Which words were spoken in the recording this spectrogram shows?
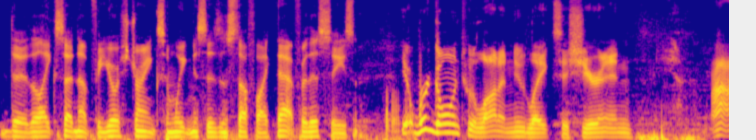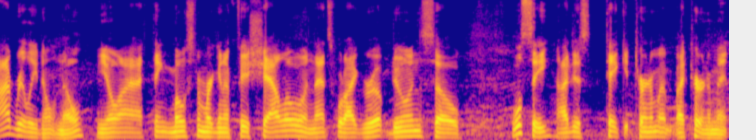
the, the lake setting up for your strengths and weaknesses and stuff like that for this season? Yeah, we're going to a lot of new lakes this year, and I, I really don't know. You know, I think most of them are going to fish shallow, and that's what I grew up doing. So we'll see. I just take it tournament by tournament.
